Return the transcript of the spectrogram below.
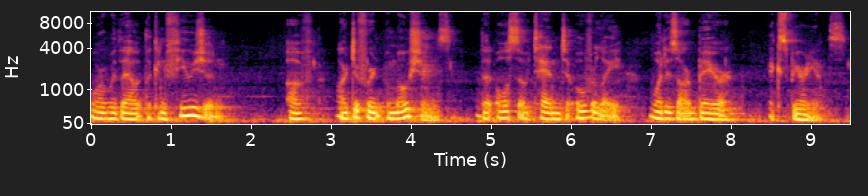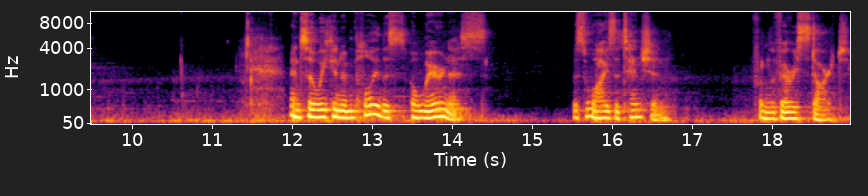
or without the confusion of our different emotions that also tend to overlay what is our bare experience. And so we can employ this awareness, this wise attention from the very start.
